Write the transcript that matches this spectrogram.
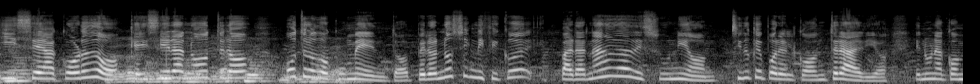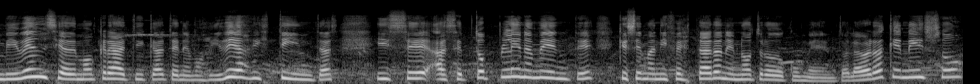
y se acordó que hicieran otro, otro documento, pero no significó para nada desunión, sino que por el contrario, en una convivencia democrática tenemos ideas distintas y se aceptó plenamente que se manifestaran en otro documento. La verdad que en eso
